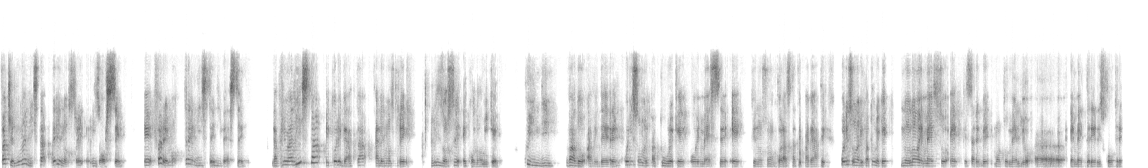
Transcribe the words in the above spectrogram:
facendo una lista delle nostre risorse e faremo tre liste diverse. La prima lista è collegata alle nostre risorse economiche, quindi vado a vedere quali sono le fatture che ho emesse e che non sono ancora state pagate, quali sono le fatture che non ho emesso e che sarebbe molto meglio eh, emettere e riscuotere,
